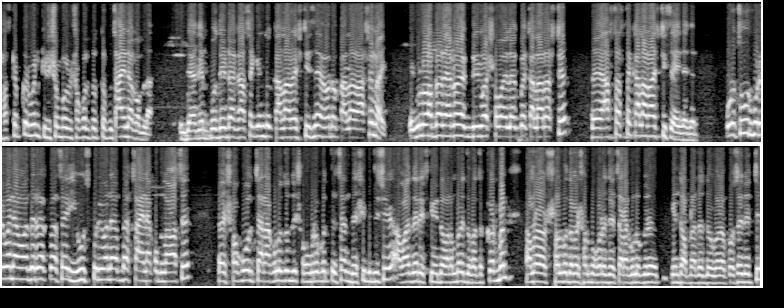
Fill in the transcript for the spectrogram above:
সাবস্ক্রাইব করবেন। কৃষি সম্পর্কে সকল তথ্য চায়না কমলা। দেখেন প্রতিটা গাছে কিন্তু কালার আসতেছে, এখনও কালার আসে নাই। এগুলো আপনার আরও এক, দুই মাস সময় লাগবে কালার আসতে। আস্তে আস্তে কালার আসতেছে, এই দেখেন। প্রচুর পরিমাণে আমাদের কাছে ইউজ পরিমাণে আপনার চায়না কমলা আছে। তাই সকল চারাগুলো যদি সংগ্রহ করতে চান দেশি বিদেশি, আমাদের স্ক্রিনে দেওয়া নম্বরে যোগাযোগ করবেন। আমরা স্বল্প দামে স্বল্প করে যে চারাগুলো কিন্তু আপনাদের দোকানে পৌঁছে দিচ্ছি।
